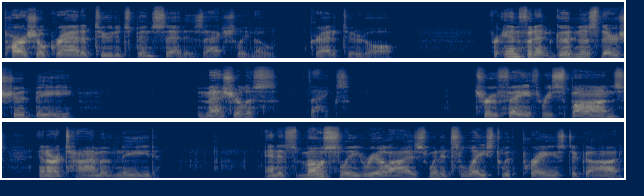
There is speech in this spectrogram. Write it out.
Partial gratitude, it's been said, is actually no gratitude at all. For infinite goodness, there should be measureless thanks. True faith responds in our time of need. And it's mostly realized when it's laced with praise to God,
